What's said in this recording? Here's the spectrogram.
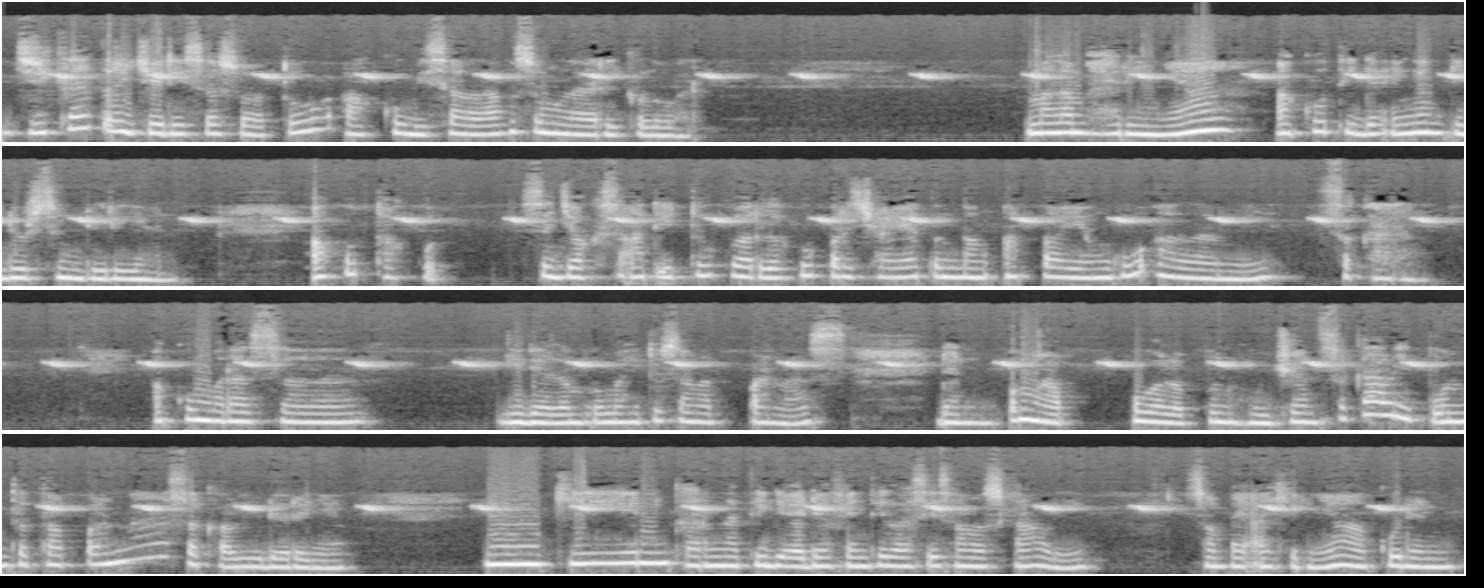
jika terjadi sesuatu aku bisa langsung lari keluar. Malam harinya aku tidak ingin tidur sendirian. Aku takut Sejak saat itu keluargaku percaya tentang apa yang ku alami sekarang. Aku merasa di dalam rumah itu sangat panas dan pengap walaupun hujan sekalipun tetap panas sekali udaranya. Mungkin karena tidak ada ventilasi sama sekali, sampai akhirnya aku dan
